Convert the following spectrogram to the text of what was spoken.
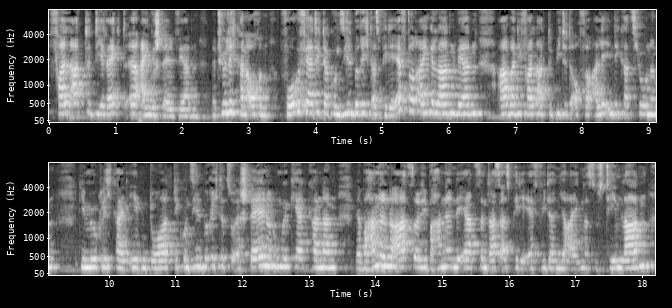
Fallakte direkt äh, eingestellt werden. Natürlich kann auch ein vorgefertigter Konsilbericht als PDF dort eingeladen werden, aber die Fallakte bietet auch für alle Indikationen die Möglichkeit, eben dort die Konsilberichte zu erstellen und umgekehrt kann dann der behandelnde Arzt oder die behandelnde Ärztin das als PDF wieder in ihr eigenes System laden.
